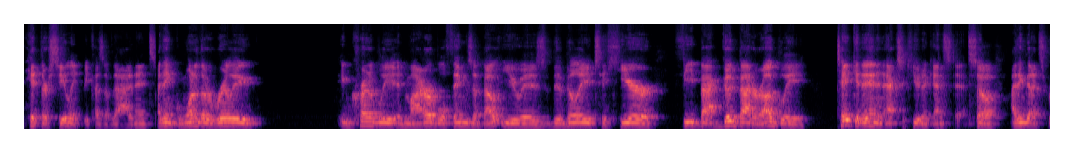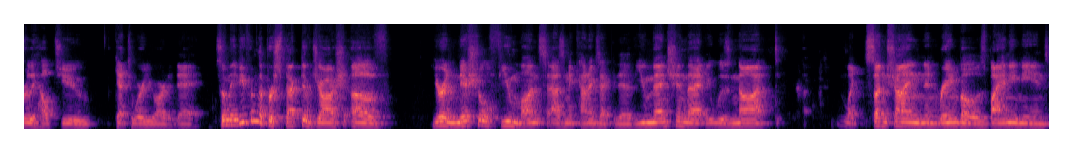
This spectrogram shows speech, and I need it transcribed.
hit their ceiling because of that. And it's i think one of the really incredibly admirable things about you is the ability to hear feedback good bad or ugly take it in and execute against it. So i think that's really helped you get to where you are today. So maybe from the perspective josh of your initial few months as an account executive, you mentioned that it was not like sunshine and rainbows by any means.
